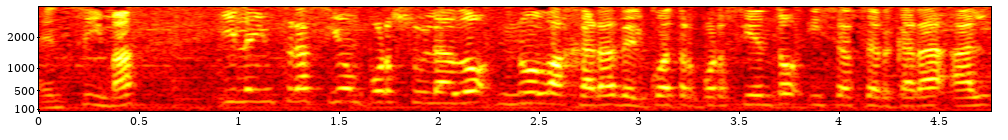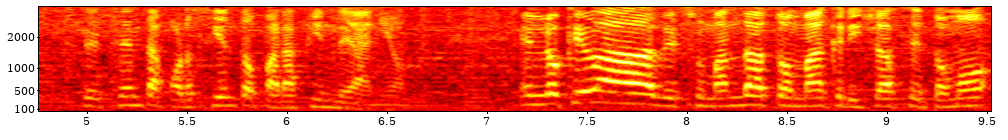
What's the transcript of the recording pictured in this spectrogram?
encima. Y la inflación, por su lado, no bajará del 4% y se acercará al 60% para fin de año. En lo que va de su mandato, Macri ya se tomó,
